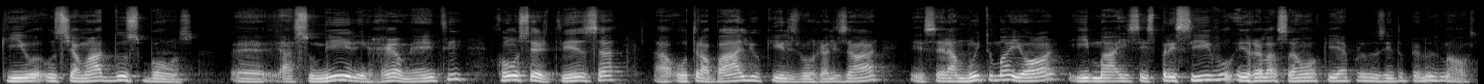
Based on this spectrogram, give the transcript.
que os chamados bons é, assumirem realmente, com certeza, a, o trabalho que eles vão realizar eh, será muito maior e mais expressivo em relação ao que é produzido pelos maus.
